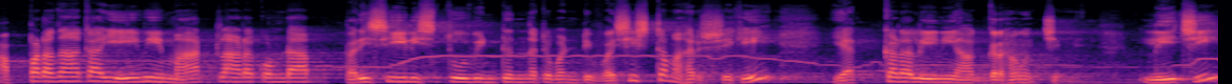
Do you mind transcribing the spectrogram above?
అప్పటిదాకా ఏమీ మాట్లాడకుండా పరిశీలిస్తూ వింటున్నటువంటి వశిష్ఠ మహర్షికి ఎక్కడ లేని ఆగ్రహం వచ్చింది. లేచి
